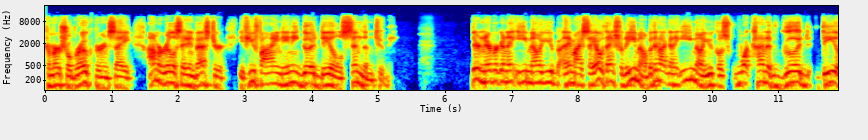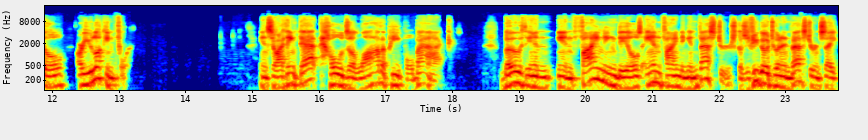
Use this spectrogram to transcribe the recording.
commercial broker and say, "I'm a real estate investor, if you find any good deals, send them to me." They're never going to email you. They might say, "Oh, thanks for the email," but they're not going to email you because what kind of good deal are you looking for? And so I think that holds a lot of people back, both in, in finding deals and finding investors. Because if you go to an investor and say,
